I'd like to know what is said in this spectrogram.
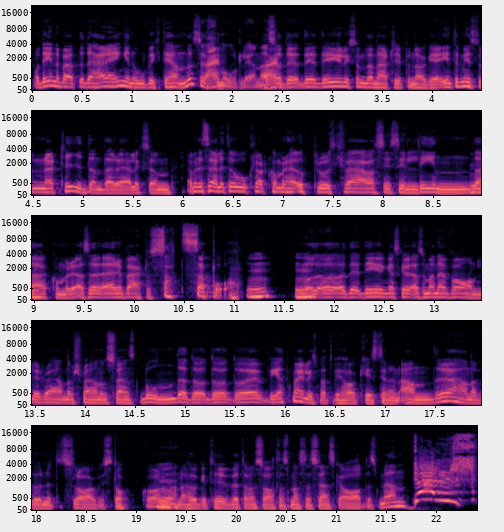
Och det innebär att det här är ingen oviktig händelse Nej. förmodligen. Alltså Nej. det, det, det är ju liksom den här typen av grejer, inte minst under den här tiden där det är liksom, ja men det är så här lite oklart, kommer det här upproret kvävas i sin linda? Mm. Kommer det, alltså är det värt att satsa på? Och, och det, det är ju ganska, alltså man är vanlig random random svensk bonde, då, då, då vet man ju liksom att vi har Kristian den andre, han har vunnit ett slag vid Stockholm, Mm. han har huggit huvudet av en satans massa svenska adelsmän. Dansk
